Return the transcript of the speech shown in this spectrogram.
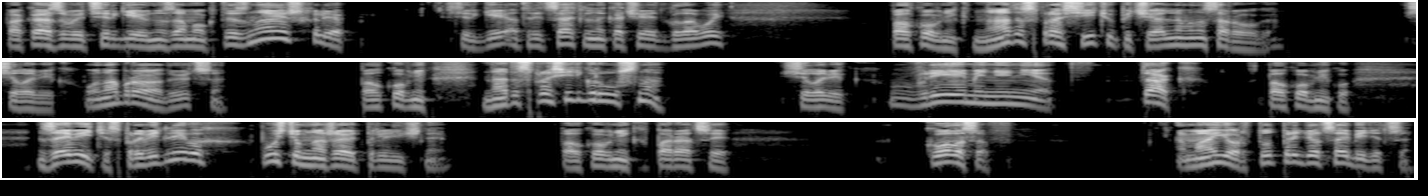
Показывает Сергею на замок. Ты знаешь хлеб? Сергей отрицательно качает головой. Полковник. Надо спросить у печального носорога. Силовик. Он обрадуется. Полковник. Надо спросить грустно. Силовик. Времени нет. Так, полковнику. Зовите справедливых, пусть умножают приличное. Полковник по рации. Колосов. Майор, тут придется обидеться.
